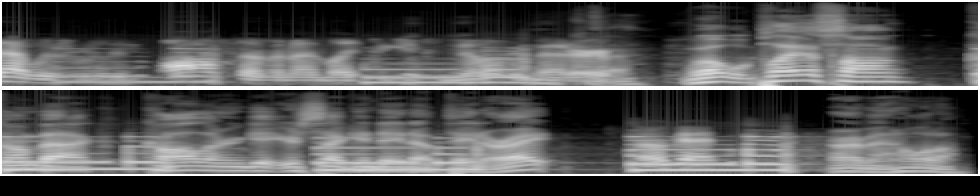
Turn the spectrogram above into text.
set was really awesome, and I'd like to get to know her better. Okay. Well, we'll play a song, come back, call her, and get your second date update, all right? Okay. All right, man, hold on.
